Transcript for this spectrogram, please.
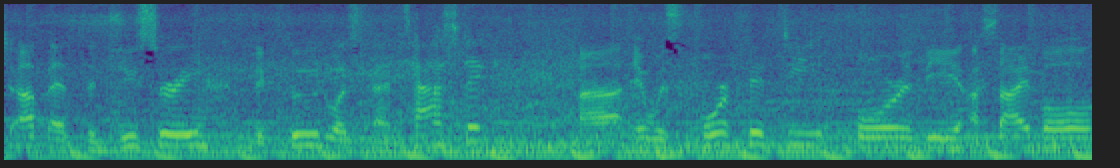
Up at the juicery. The food was fantastic. Uh, it was 450 for the acai bowl,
